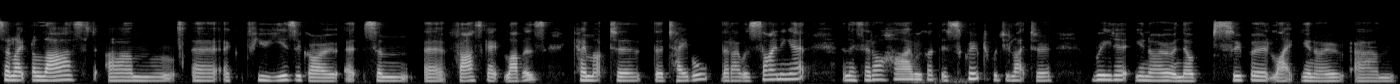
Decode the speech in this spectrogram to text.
So, like the last um, uh, a few years ago, uh, some uh, Farscape lovers came up to the table that I was signing at, and they said, "Oh, hi, we've got this script. Would you like to read it?" You know, and they were super like, you know, um,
